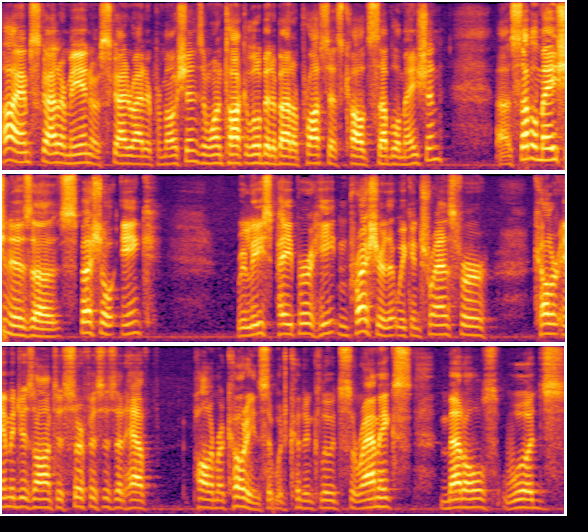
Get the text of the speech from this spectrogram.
Hi, I'm Skylar Meehan of Sky Writer Promotions. And I want to talk a little bit about a process called sublimation. Uh, sublimation is a special ink release paper, heat and pressure that we can transfer color images onto surfaces that have polymer coatings that would, could include ceramics, metals, woods,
